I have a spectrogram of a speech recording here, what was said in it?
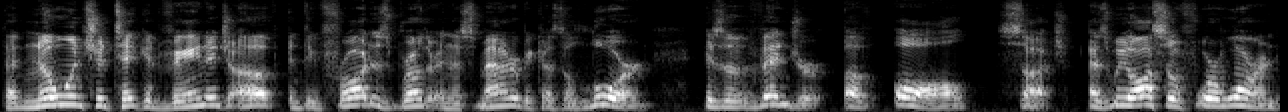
That no one should take advantage of and defraud his brother in this matter, because the Lord is a avenger of all such, as we also forewarned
